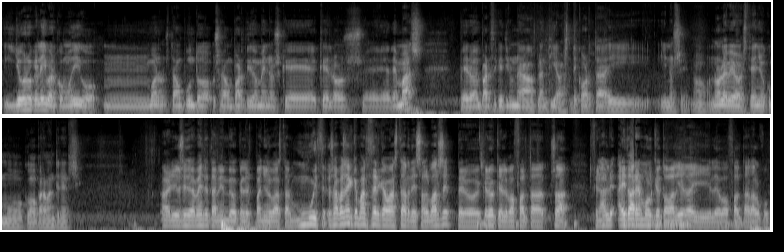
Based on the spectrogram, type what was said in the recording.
Y yo creo que el Eibar, como digo, mm, bueno, está a un punto, o sea, un partido menos que, que los eh, demás, pero me parece que tiene una plantilla bastante corta y, y no sé, no, no le veo este año como, como para mantenerse. A ver, yo sinceramente también veo que el español va a estar muy. O sea, va a ser que más cerca va a estar de salvarse, pero creo que le va a faltar. O sea, al final hay da remolque toda la liga y le va a faltar algo.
